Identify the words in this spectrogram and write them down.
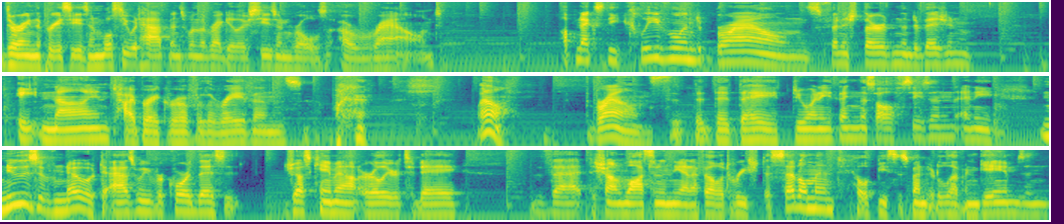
during the preseason. We'll see what happens when the regular season rolls around. Up next, the Cleveland Browns finished third in the division, 8 9, tiebreaker over the Ravens. well, the Browns, did, did, they do anything this offseason? Any news of note as we record this? It just came out earlier today that Deshaun Watson and the NFL had reached a settlement. He'll be suspended 11 games and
